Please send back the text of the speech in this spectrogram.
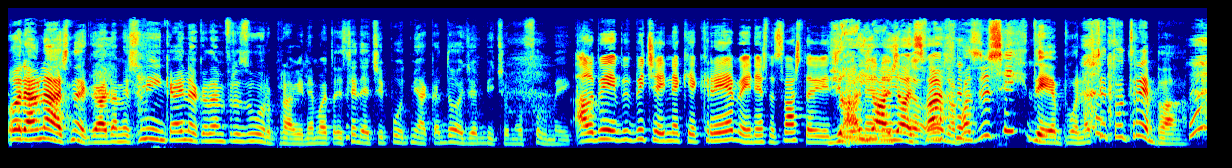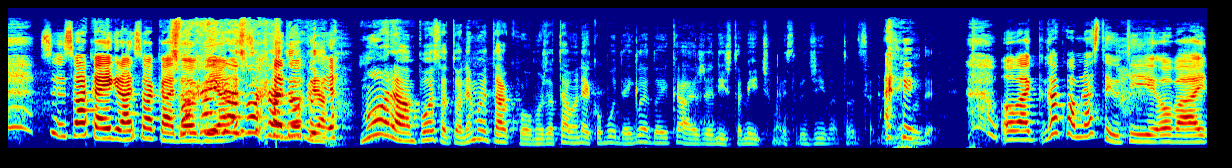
Moram naći nekoga da me šminka i neko da mi frizuru pravi. Nemoj to i sljedeći put mi ja kad dođem bit ćemo full make. Ali bi, bi, bit će i neke kreme i nešto, svašta vidite. Ja, ne, ja, ja, svašta, pa sve se ide, bona, sve to treba. Sve- Svaka igra, svaka, Svaka dobija. igra, svaka dobija. Moram poslati to, nemoj tako, možda tamo neko bude gledao i kaže, ništa, mi ćemo istraživati od sad, ne bude. Ovaj, kako vam nastaju ti ovaj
